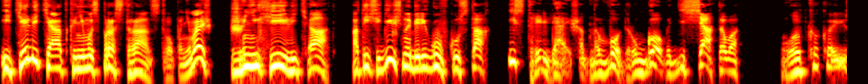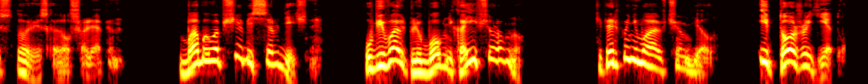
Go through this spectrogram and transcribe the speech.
и те летят к ним из пространства, понимаешь? Женихи летят, а ты сидишь на берегу в кустах и стреляешь одного, другого, десятого. — Вот какая история, — сказал Шаляпин. — Бабы вообще бессердечны. Убивают любовника, и все равно. Теперь понимаю, в чем дело. И тоже еду.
